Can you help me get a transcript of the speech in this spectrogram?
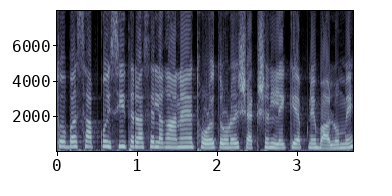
तो बस आपको इसी तरह से लगाना है थोड़े थोड़े सेक्शन लेके अपने बालों में।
